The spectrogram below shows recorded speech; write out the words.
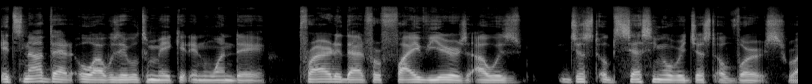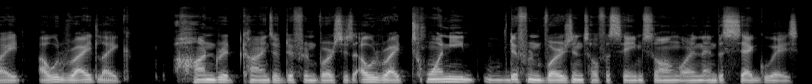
it's not that oh i was able to make it in one day. Prior to that for five years i was just obsessing over just a verse right? I would write like 100 kinds of different verses. I would write 20 different versions of a same song or and, and the segues.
